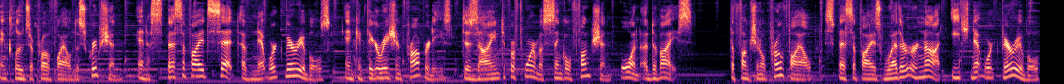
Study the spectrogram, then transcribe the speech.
includes a profile description and a specified set of network variables and configuration properties designed to perform a single function on a device. The functional profile specifies whether or not each network variable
